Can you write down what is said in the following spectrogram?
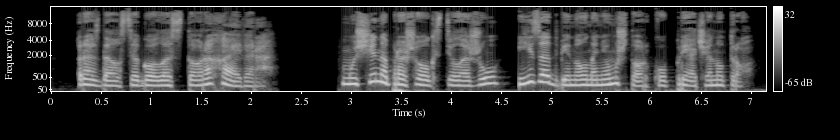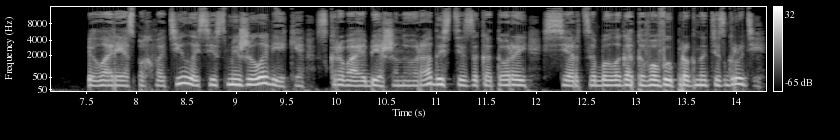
— раздался голос Тора Хайвера. Мужчина прошел к стеллажу и задвинул на нем шторку, пряча нутро. Илария спохватилась и смежила веки, скрывая бешеную радость, из-за которой сердце было готово выпрыгнуть из груди.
